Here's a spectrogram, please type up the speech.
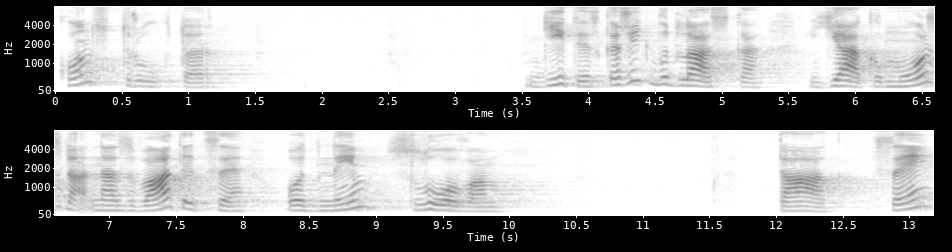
конструктор. Діти, скажіть, будь ласка, як можна назвати це одним словом? Так, це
